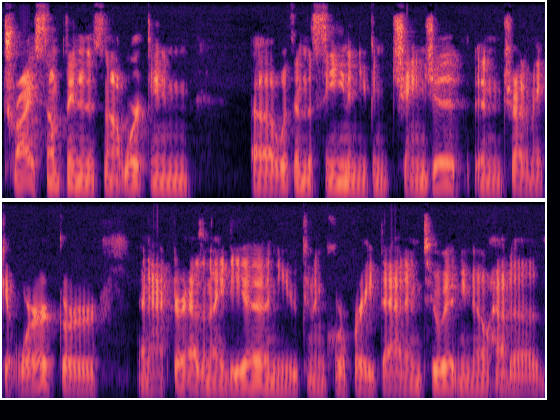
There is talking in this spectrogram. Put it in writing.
try something and it's not working uh, within the scene and you can change it and try to make it work or an actor has an idea and you can incorporate that into it and you know how to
